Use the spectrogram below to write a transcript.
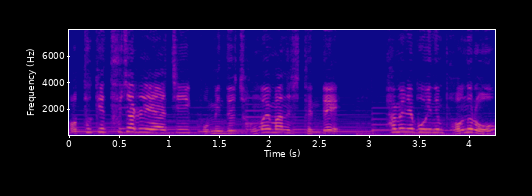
어떻게 투자를 해야 할지 고민들 정말 많으실 텐데 화면에 보이는 번호로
